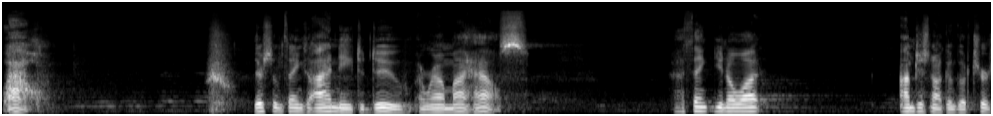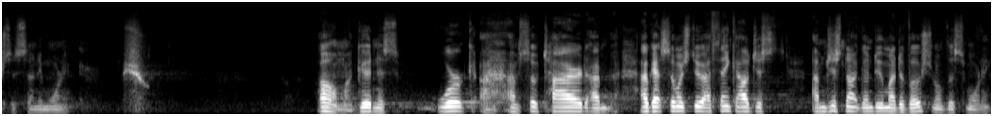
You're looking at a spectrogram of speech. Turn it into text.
Wow. There's some things I need to do around my house. I think, you know what? I'm just not going to go to church this Sunday morning. Whew. Oh my goodness, work. I, am so tired. I'm, I've got so much to do. I think I'll just, I'm just not going to do my devotional this morning.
